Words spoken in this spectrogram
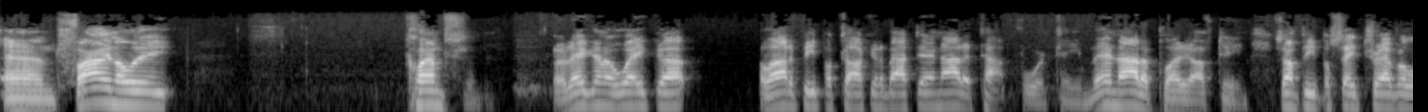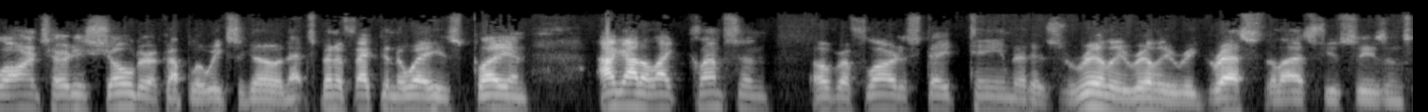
And finally, Clemson. Are they going to wake up? A lot of people talking about they're not a top four team. They're not a playoff team. Some people say Trevor Lawrence hurt his shoulder a couple of weeks ago, and that's been affecting the way he's playing. I got to like Clemson over a Florida State team that has really, really regressed the last few seasons.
